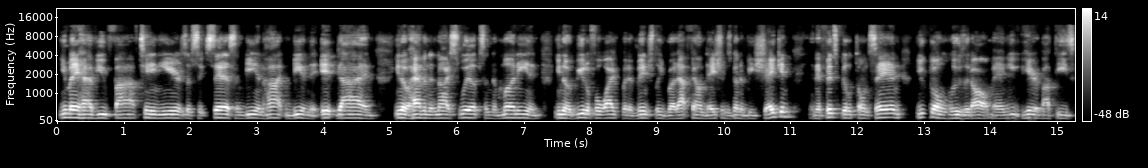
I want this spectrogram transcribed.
You may have you five, ten years of success and being hot and being the it guy and you know having the nice whips and the money and you know beautiful wife, but eventually, bro, that foundation is gonna be shaken. And if it's built on sand, you're gonna lose it all, man. You hear about these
